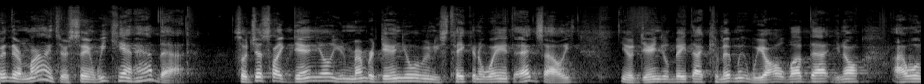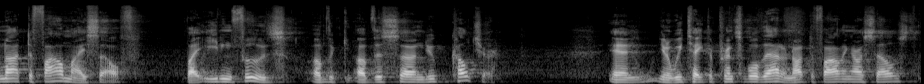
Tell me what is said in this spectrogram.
in their minds, they're saying, we can't have that. So just like Daniel, you remember Daniel when he's taken away into exile, he, you know, Daniel made that commitment. We all love that. You know, I will not defile myself by eating foods of, the, of this uh, new culture. And, you know, we take the principle of that of not defiling ourselves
